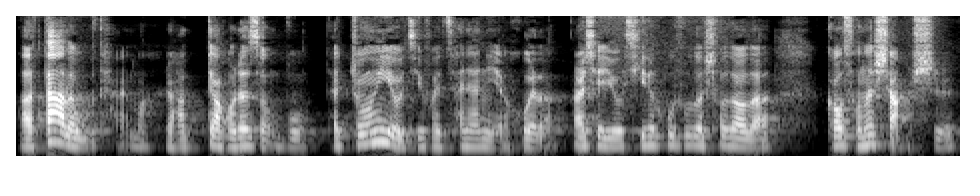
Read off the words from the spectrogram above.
呃大的舞台嘛，然后调回了总部，他终于有机会参加年会了，而且又稀里糊涂的受到了高层的赏识，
